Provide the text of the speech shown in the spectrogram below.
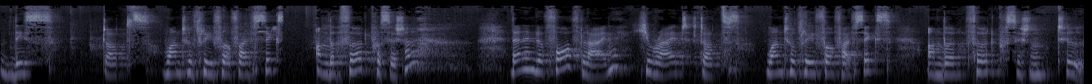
this dots 1, 2, 3, 4, 5, 6 on the third position. Then in the fourth line, you write dots 1, 2, 3, 4, 5, 6 on the third position 2.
